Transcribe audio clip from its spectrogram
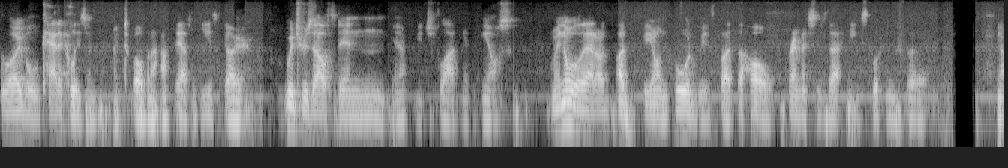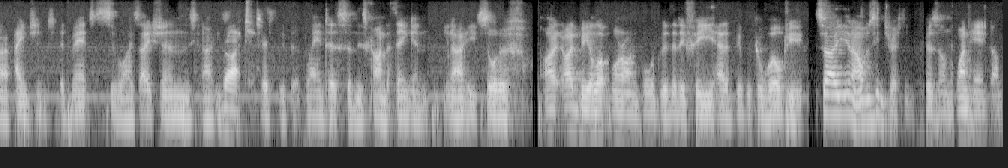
global cataclysm like 12 and a half thousand years ago, which resulted in you know huge flood and everything else. I mean, all of that I'd, I'd be on board with, but the whole premise is that he's looking for, you know, ancient advanced civilizations. You know, he's Right. obsessed with Atlantis and this kind of thing, and you know, he's sort of. I, I'd be a lot more on board with it if he had a biblical worldview. So you know, it was interesting because on the one hand, I'm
